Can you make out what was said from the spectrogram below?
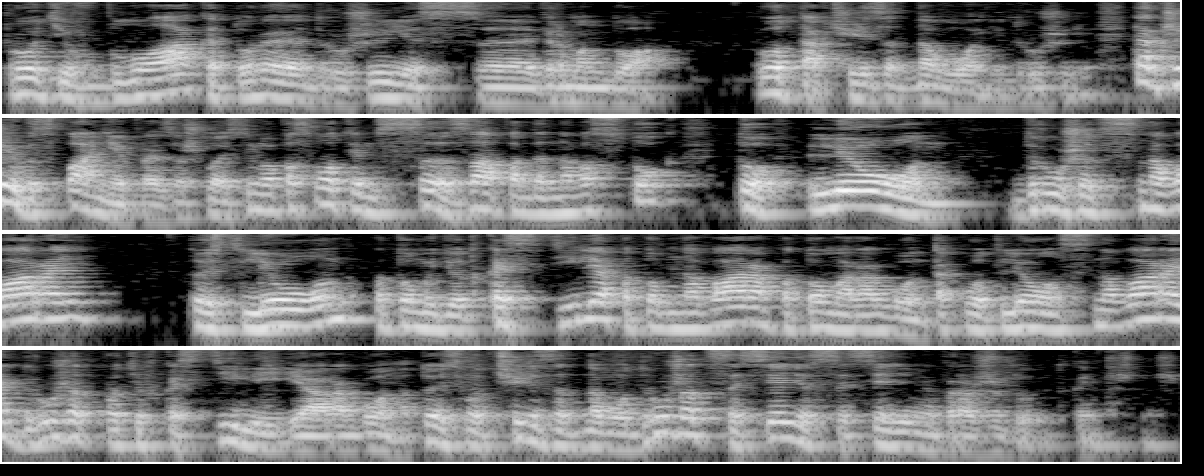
против Блуа, которые дружили с э, Вермандуа. Вот так, через одного они дружили. Также и в Испании произошло. Если мы посмотрим с запада на восток, то Леон дружит с Наварой, то есть Леон, потом идет Кастилия, потом Навара, потом Арагон. Так вот, Леон с Наварой дружат против Кастилии и Арагона. То есть вот через одного дружат, соседи с соседями враждуют, конечно же.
